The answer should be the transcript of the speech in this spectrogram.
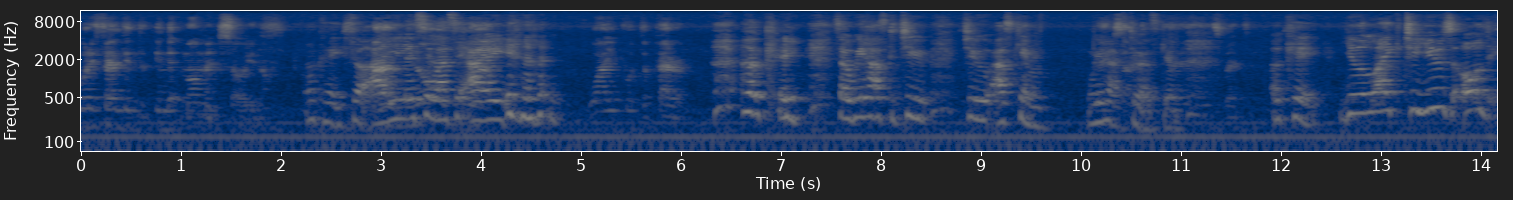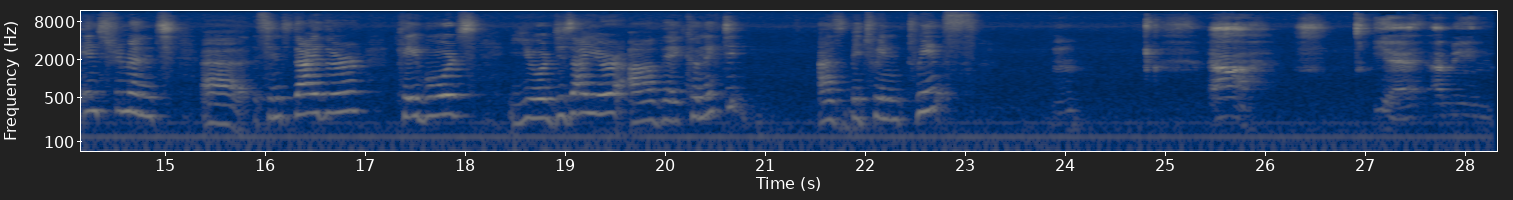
what he felt in, the, in that moment. So you know okay, so I I know Selassie, I. why put the parrot. okay, so we have to to ask him. We have to ask him. Yeah, it's better. Okay, you like to use old instruments, uh, synthesizer, keyboards. Your desire are they connected as between twins? Mhm. Ah, yeah. I mean,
